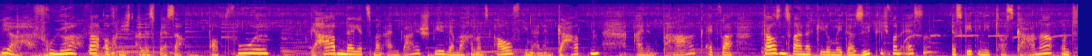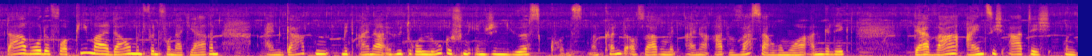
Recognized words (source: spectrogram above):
Ja, früher war auch nicht alles besser. Obwohl, wir haben da jetzt mal ein Beispiel. Wir machen uns auf in einen Garten, einen Park, etwa 1200 Kilometer südlich von Essen. Es geht in die Toskana und da wurde vor Pi mal Daumen 500 Jahren ein Garten mit einer hydrologischen Ingenieurskunst, man könnte auch sagen mit einer Art Wasserhumor angelegt. Der war einzigartig und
